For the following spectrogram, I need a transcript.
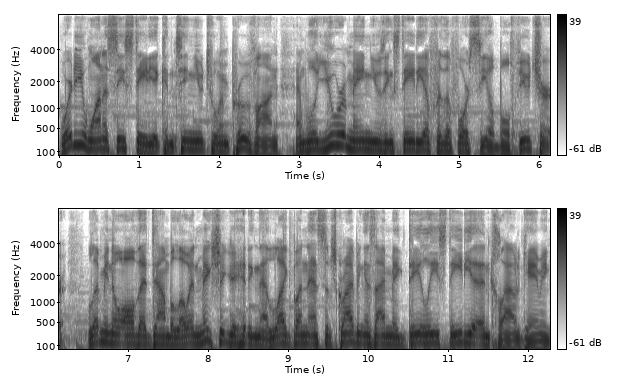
Where do you want to see Stadia continue to improve on? And will you remain using Stadia for the foreseeable future? Let me know all that down below and make sure you're hitting that like button and subscribing as I make daily Stadia and cloud gaming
